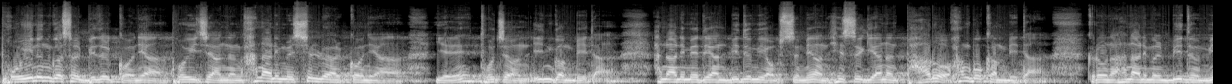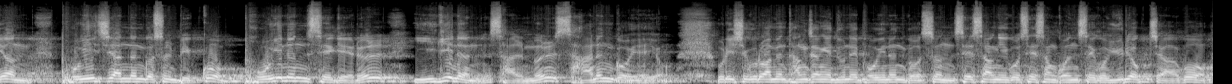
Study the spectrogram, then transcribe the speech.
보이는 것을 믿을 거냐, 보이지 않는 하나님을 신뢰할 거냐의 도전인 겁니다. 하나님에 대한 믿음이 없으면 히스기야는 바로 항복합니다. 그러나 하나님을 믿으면 보이지 않는 것을 믿고 보이는 세계를 이기는 삶을 사는 거예요. 우리 식으로 하면 당장의 눈에 보이는 것은 세상이고 세상 권세고 유력자고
